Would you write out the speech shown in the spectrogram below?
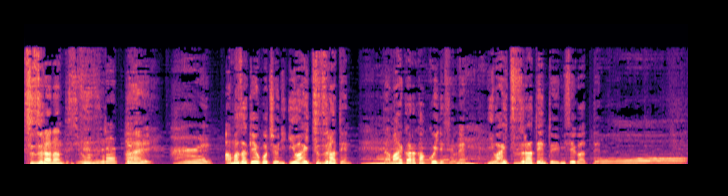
つづらなんですよ。つづらはい甘酒横丁に岩井つづら店。名前からかっこいいですよね。岩井つづら店という店があって。お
